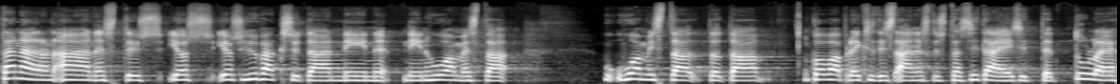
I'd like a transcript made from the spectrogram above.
tänään on äänestys, jos, jos hyväksytään, niin, niin huomesta, huomista tota, kova Brexitistä-äänestystä sitä ei sitten tule,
